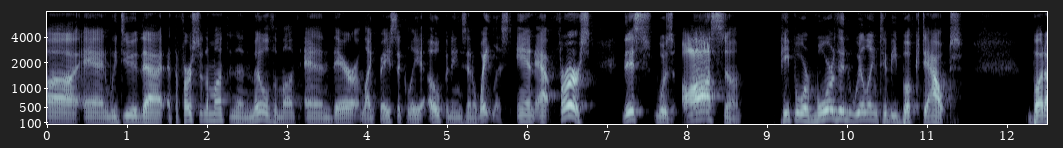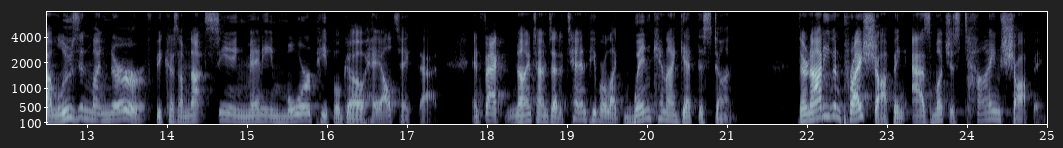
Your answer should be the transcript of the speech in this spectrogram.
Uh, and we do that at the first of the month and then the middle of the month. And they're like basically openings and a wait list. And at first, this was awesome. People were more than willing to be booked out. But I'm losing my nerve because I'm not seeing many more people go, hey, I'll take that. In fact, nine times out of 10, people are like, when can I get this done? They're not even price shopping as much as time shopping.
